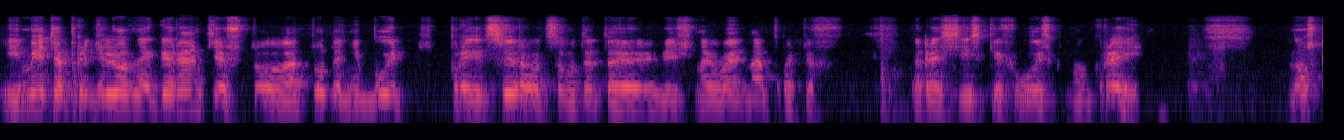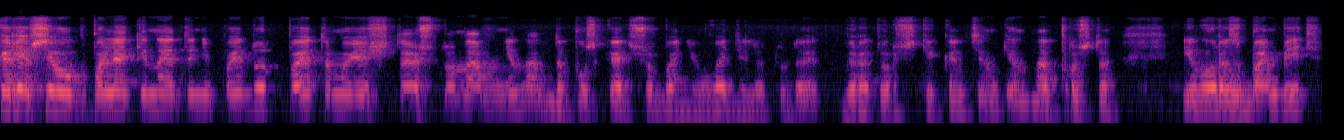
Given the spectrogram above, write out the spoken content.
И иметь определенные гарантии, что оттуда не будет проецироваться вот эта вечная война против российских войск на Украине. Но, скорее всего, поляки на это не пойдут, поэтому я считаю, что нам не надо допускать, чтобы они вводили туда этот миротворческий контингент, надо просто его разбомбить.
